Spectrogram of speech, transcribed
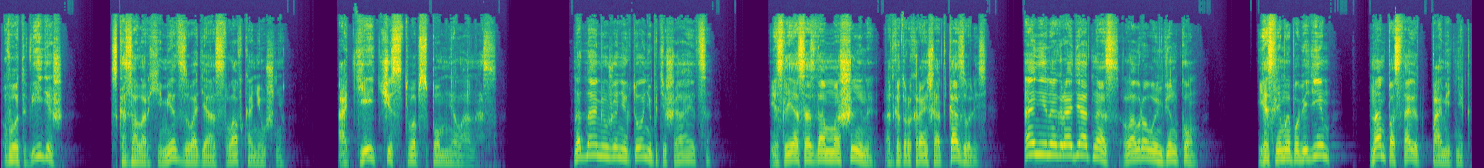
Вот видишь, — сказал Архимед, заводя осла в конюшню. Отечество вспомнило о нас. Над нами уже никто не потешается. Если я создам машины, от которых раньше отказывались, они наградят нас лавровым венком. Если мы победим, нам поставят памятник.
